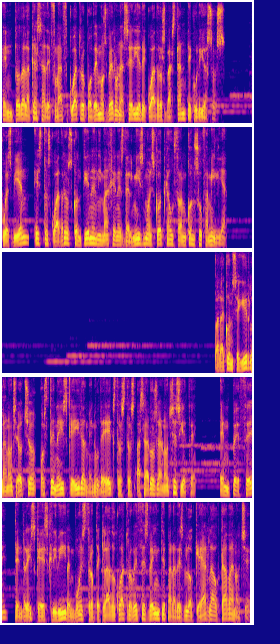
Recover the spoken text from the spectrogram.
En toda la casa de FNAF 4 podemos ver una serie de cuadros bastante curiosos. Pues bien, estos cuadros contienen imágenes del mismo Scott Cawthon con su familia. Para conseguir la noche 8, os tenéis que ir al menú de extras tras pasaros la noche 7. En PC, tendréis que escribir en vuestro teclado 4 veces 20 para desbloquear la octava noche.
